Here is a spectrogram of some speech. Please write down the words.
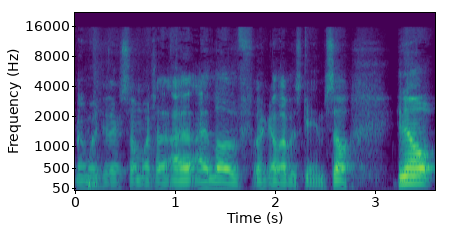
I'm, I'm with you there so much. I, I love like I love his game. So, you know,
